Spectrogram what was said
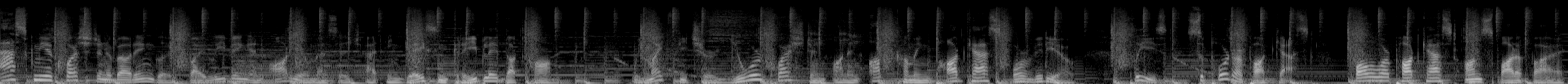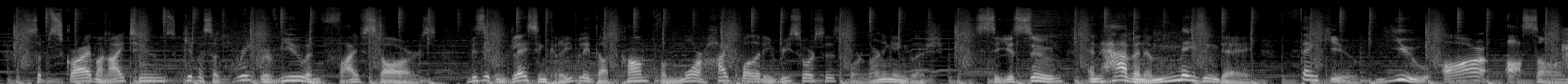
Ask me a question about English by leaving an audio message at inglesincreíble.com. We might feature your question on an upcoming podcast or video. Please support our podcast. follow our podcast on Spotify, subscribe on iTunes, give us a great review and five stars. Visit inglesincreíble.com for more high quality resources for learning English. See you soon and have an amazing day. Thank you. You are awesome.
